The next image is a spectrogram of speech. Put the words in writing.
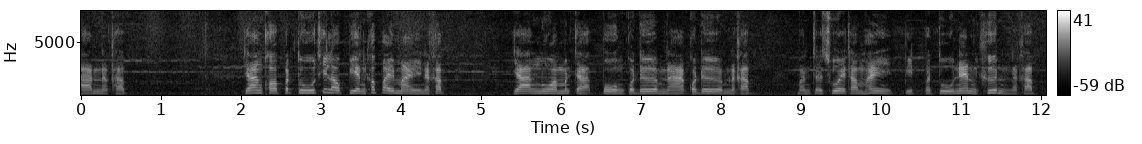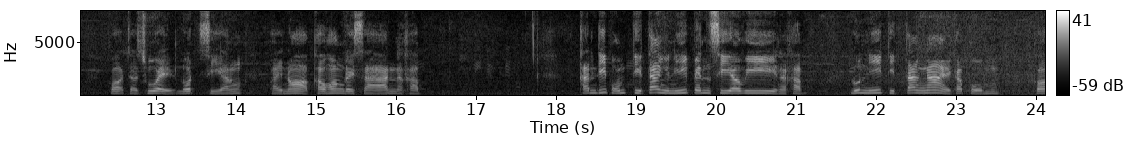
ารนะครับ ยางขอบประตูที่เราเปลี่ยนเข้าไปใหม่นะครับ ยางนวมมันจะโป่งกว่าเดิมหนากว่าเดิมนะครับ มันจะช่วยทำให้ปิดประตูแน่นขึ้นนะครับ ก็จะช่วยลดเสียงภายนอกเข้าห้องโดยสารนะครับ คันที่ผมติดตั้งอยู่นี้เป็น CRV นะครับ รุ่นนี้ติดตั้งง่ายครับผมก็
